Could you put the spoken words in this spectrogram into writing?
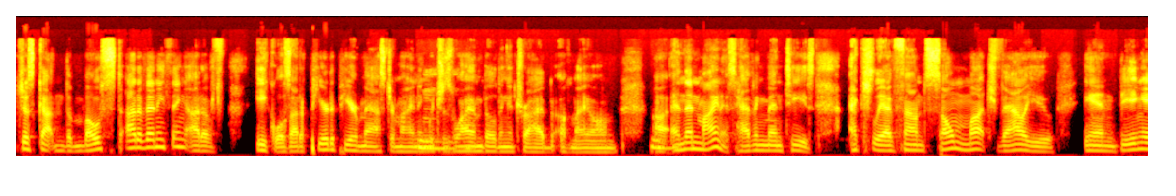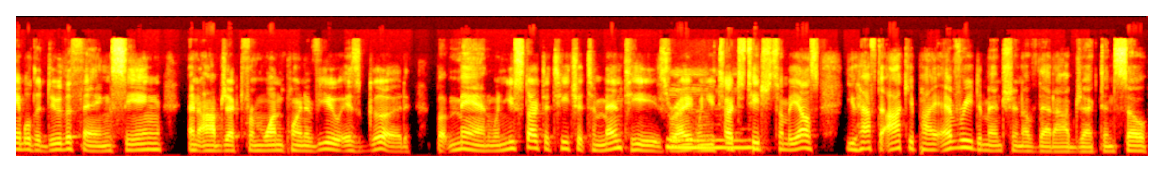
just gotten the most out of anything out of equals, out of peer-to-peer masterminding, mm-hmm. which is why mm. I'm building a tribe of my own. Uh, mm-hmm. Uh, and then minus having mentees. Actually, I've found so much value in being able to do the thing, seeing an object from one point of view is good. But man, when you start to teach it to mentees, right? Mm-hmm. When you start to mm-hmm. teach somebody else, you have to occupy every dimension of that object. And so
